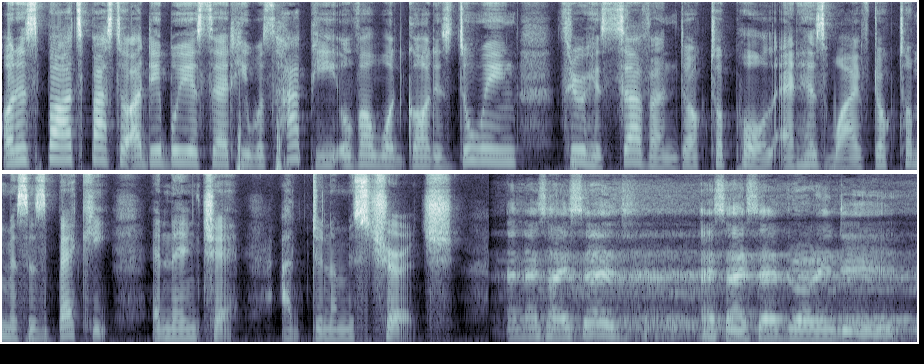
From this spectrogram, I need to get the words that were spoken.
On his part, Pastor Adeboye said he was happy over what God is doing through his servant, Dr. Paul, and his wife, Dr. Mrs. Becky Enenche, at Dunamis Church. And as I said, as I said during the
